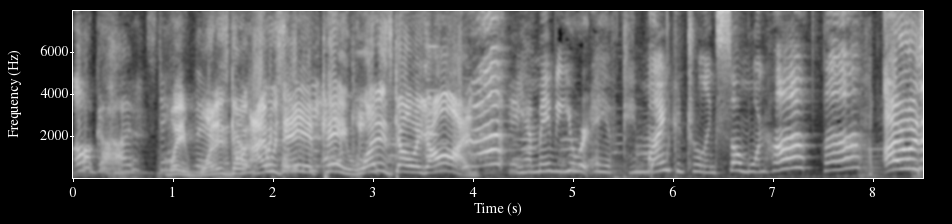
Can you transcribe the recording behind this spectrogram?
Oh God. Stay Wait, there. what is going? I was pretending to be AFK. What is going on? Yeah, maybe you were AFK mind controlling someone, huh? Huh? I was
